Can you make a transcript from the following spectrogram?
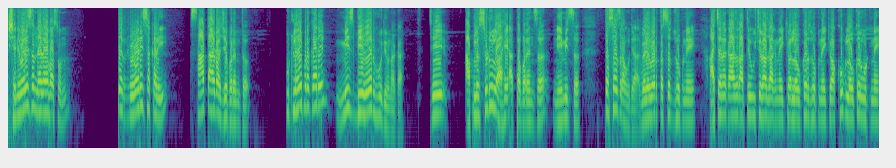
शनिवारी संध्याकाळपासून ते रविवारी सकाळी सात आठ वाजेपर्यंत कुठल्याही प्रकारे मिसबिहेवियर होऊ देऊ नका. जे आपलं शेड्यूल आहे आतापर्यंत नेहमीच. तसंच राहू द्या. वेळेवर तसंच झोपणे अचानक आज रात्री उशिरा जागणे किंवा लवकर झोपणे किंवा खूप लवकर उठणे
